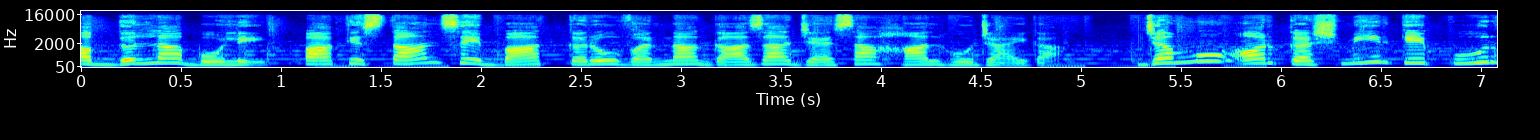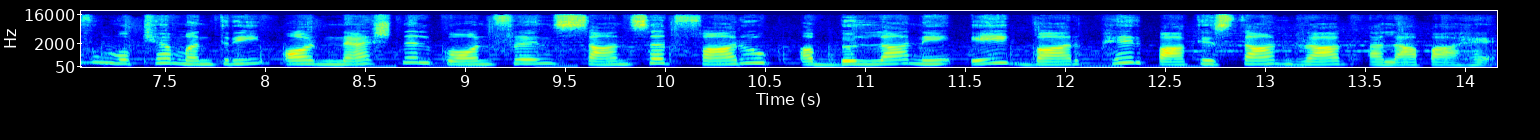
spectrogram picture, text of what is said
अब्दुल्ला बोले, पाकिस्तान से बात करो वरना गाजा जैसा हाल हो जाएगा जम्मू और कश्मीर के पूर्व मुख्यमंत्री और नेशनल कॉन्फ्रेंस सांसद फारूक अब्दुल्ला ने एक बार फिर पाकिस्तान राग अलापा है।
